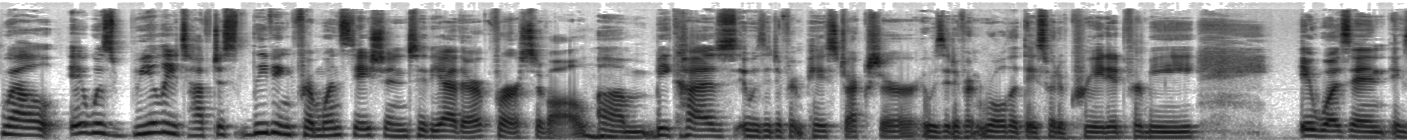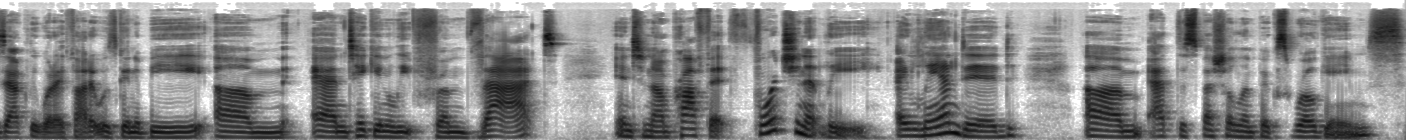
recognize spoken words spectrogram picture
well, it was really tough just leaving from one station to the other, first of all, mm-hmm. um, because it was a different pay structure. It was a different role that they sort of created for me. It wasn't exactly what I thought it was going to be. Um, and taking a leap from that into nonprofit. Fortunately, I landed um, at the Special Olympics World Games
